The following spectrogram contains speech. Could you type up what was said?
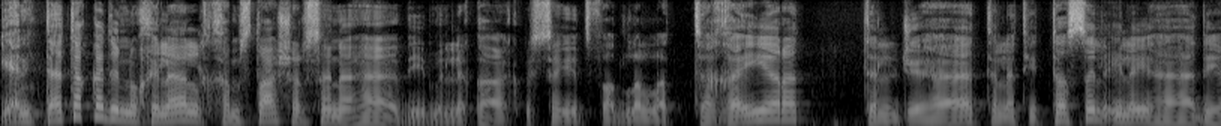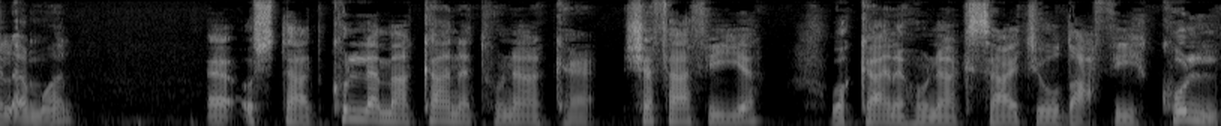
يعني تعتقد إنه خلال 15 سنة هذه من لقائك بالسيد فضل الله تغيرت الجهات التي تصل إليها هذه الأموال؟ آه، أستاذ كلما كانت هناك شفافية وكان هناك سايت يوضع فيه كل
